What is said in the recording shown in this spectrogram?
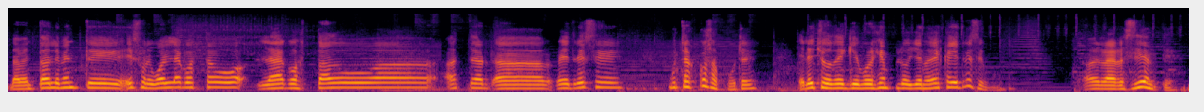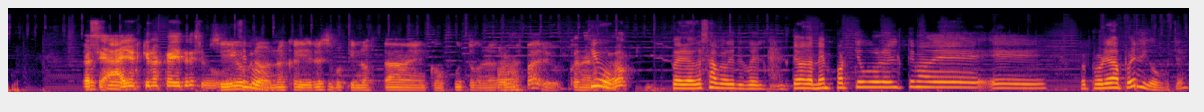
lamentablemente eso igual le ha costado le ha costado a, a, este a Calle 13 muchas cosas, puche. El hecho de que, por ejemplo, ya no es Calle 13, pu. ahora la residente. Hace años que no es calle 13, weón. Sí, Sí, pero no es calle 13 porque no está en conjunto con el otro compadre. con el Sí, weón. Pero o sea, porque el, el tema también partió por el tema de eh, los problemas políticos, ¿cachai?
